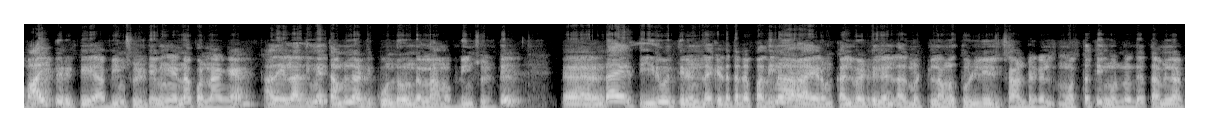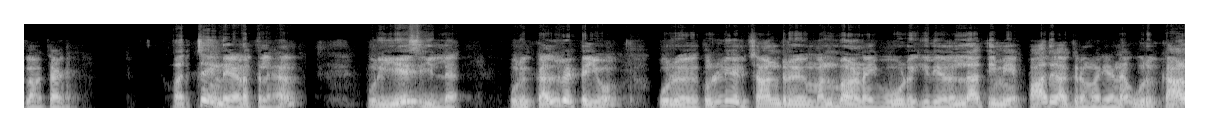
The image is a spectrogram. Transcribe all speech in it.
வாய்ப்பு இருக்கு அப்படின்னு சொல்லிட்டு இவங்க என்ன பண்ணாங்க? அதை எல்லாத்தையுமே தமிழ்நாட்டுக்கு கொண்டு வந்துடலாம் அப்படின்னு சொல்லிட்டு ரெண்டாயிரத்தி இருபத்தி ரெண்டுல கிட்டத்தட்ட பதினாறாயிரம் கல்வெட்டுகள் அது மட்டும் இல்லாம தொல்லியல் சான்றுகள் மொத்தத்தையும் கொண்டு வந்து தமிழ்நாட்டுல வச்சாங்க. வச்ச இந்த இடத்துல ஒரு ஏசி இல்ல ஒரு கல்வெட்டையோ ஒரு தொல்லியல் சான்று மண்பானை ஓடு இது எல்லாத்தையுமே பாதுகாக்கிற மாதிரியான ஒரு கால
